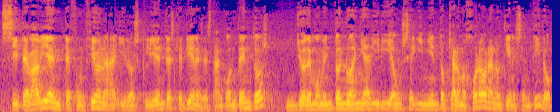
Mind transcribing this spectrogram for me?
si te va bien, te funciona y los clientes que tienes están contentos, yo de momento no añadiría un seguimiento que a lo mejor ahora no tiene sentido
